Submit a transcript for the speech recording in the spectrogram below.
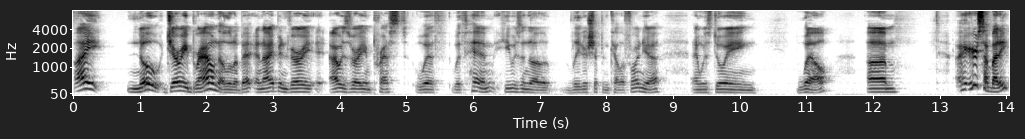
I know Jerry Brown a little bit, and I've been very, I was very impressed with with him. He was in the leadership in California, and was doing well. Um, here's somebody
